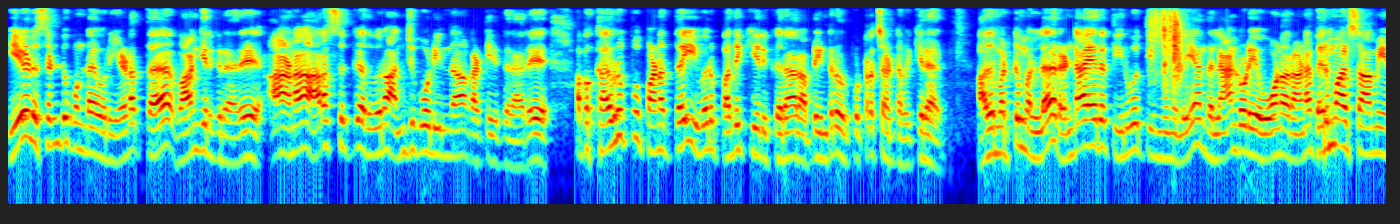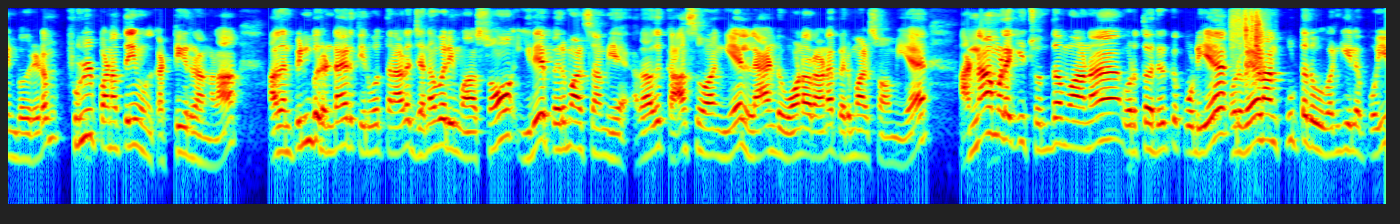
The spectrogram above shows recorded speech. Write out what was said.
ஏழு சென்ட் கொண்ட ஒரு இடத்த வாங்கியிருக்கிறாரு. ஆனால் அரசுக்கு அது வெறும் அஞ்சு கோடின்னு தான் காட்டியிருக்கிறாரு. அப்போ கருப்பு பணத்தை இவர் பதுக்கி இருக்கிறார் அப்படின்ற ஒரு குற்றச்சாட்டை வைக்கிறார். அது மட்டுமல்ல ரெண்டாயிரத்தி இருபத்தி மூணுலேயே அந்த லேண்டோடைய ஓனரான பெருமாள் சாமி என்பவரிடம் ஃபுல் பணத்தையும் இவங்க கட்டிடுறாங்களாம். அதன் பின்பு ரெண்டாயிரத்தி இருபத்தி நாலு ஜனவரி மாதம் இதே பெருமாள் சாமியை அதாவது காசு வாங்கிய லேண்டு ஓனரான பெருமாள் சுவாமியை அண்ணாமலைக்கு சொந்தமான ஒருத்தர் இருக்கக்கூடிய ஒரு வேளாண் கூட்டுறவு வங்கியில போய்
